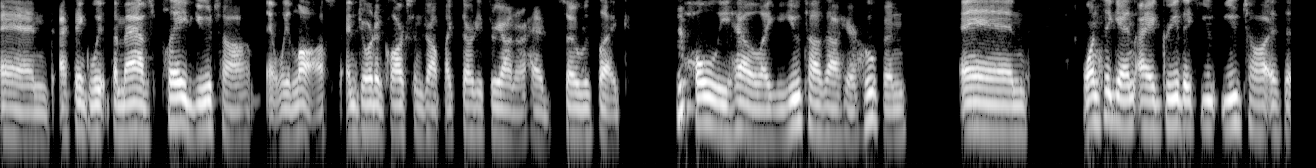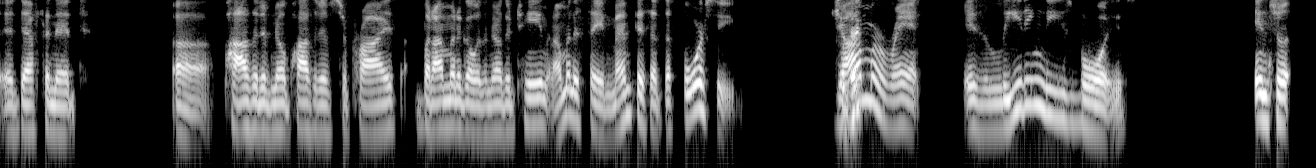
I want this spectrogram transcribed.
And I think we, the Mavs played Utah and we lost, and Jordan Clarkson dropped like 33 on our heads. So it was like, holy hell, like Utah's out here hooping. And once again, I agree that Utah is a definite uh, positive no positive surprise. But I'm going to go with another team, and I'm going to say Memphis at the four seed. John okay. Morant is leading these boys into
